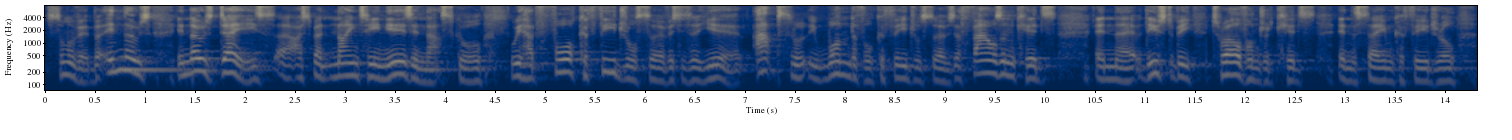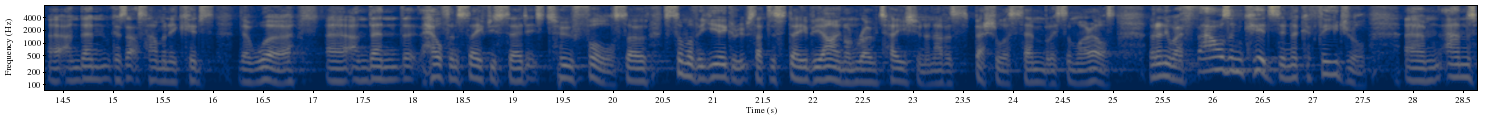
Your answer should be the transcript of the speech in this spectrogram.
some of it. But in those, in those days, uh, I spent 19 years in that school. We had four cathedral services a year, absolutely wonderful cathedral service, a thousand kids in there. There used to be 1,200 kids in in the same cathedral, uh, and then, because that's how many kids there were, uh, and then the health and safety said it's too full. So some of the year groups had to stay behind on rotation and have a special assembly somewhere else. But anyway, a thousand kids in a, cathedral. Um, and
